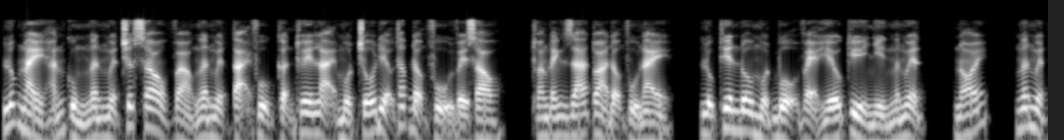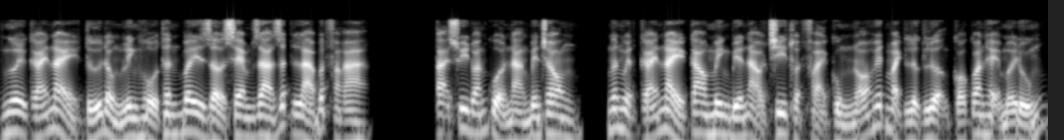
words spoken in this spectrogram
lúc này hắn cùng ngân nguyệt trước sau vào ngân nguyệt tại phụ cận thuê lại một chỗ điệu thấp động phủ về sau, thoáng đánh giá tòa động phủ này, lục thiên đô một bộ vẻ hiếu kỳ nhìn ngân nguyệt, nói, ngân nguyệt, ngươi cái này tứ đồng linh hồ thân bây giờ xem ra rất là bất phàm a tại suy đoán của nàng bên trong, ngân nguyệt cái này cao minh biến ảo chi thuật phải cùng nó huyết mạch lực lượng có quan hệ mới đúng.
